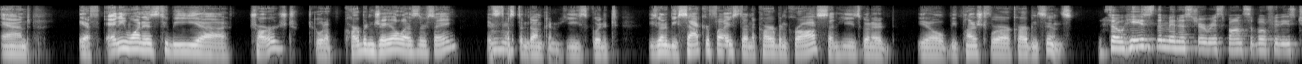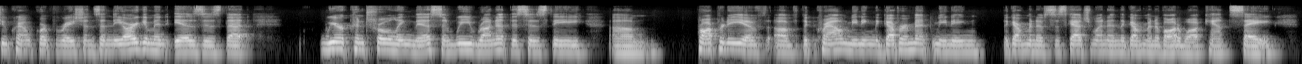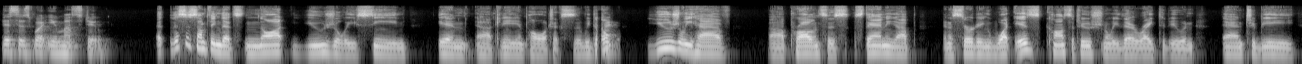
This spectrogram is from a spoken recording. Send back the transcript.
and if anyone is to be uh, charged to go to carbon jail, as they're saying, it's Mhm. Dustin Duncan. He's going to he's going to be sacrificed on the carbon cross, and he's going to you know be punished for our carbon sins. So he's the minister responsible for these two crown corporations, and the argument is, is that we're controlling this and we run it. This is the um property of of the crown, meaning the government, meaning the government of Saskatchewan and the government of Ottawa can't say this is what you must do. Uh, This is something that's not usually seen in uh, Canadian politics. We don't Right. usually have uh, provinces standing up and asserting what is constitutionally their right to do and and to be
